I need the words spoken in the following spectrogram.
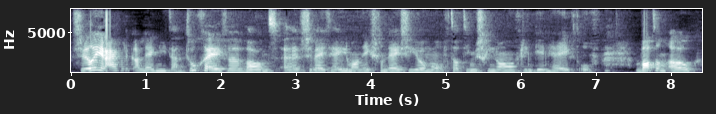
Ze wil hier eigenlijk alleen niet aan toegeven, want uh, ze weet helemaal niks van deze jongen. Of dat hij misschien al een vriendin heeft of wat dan ook.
